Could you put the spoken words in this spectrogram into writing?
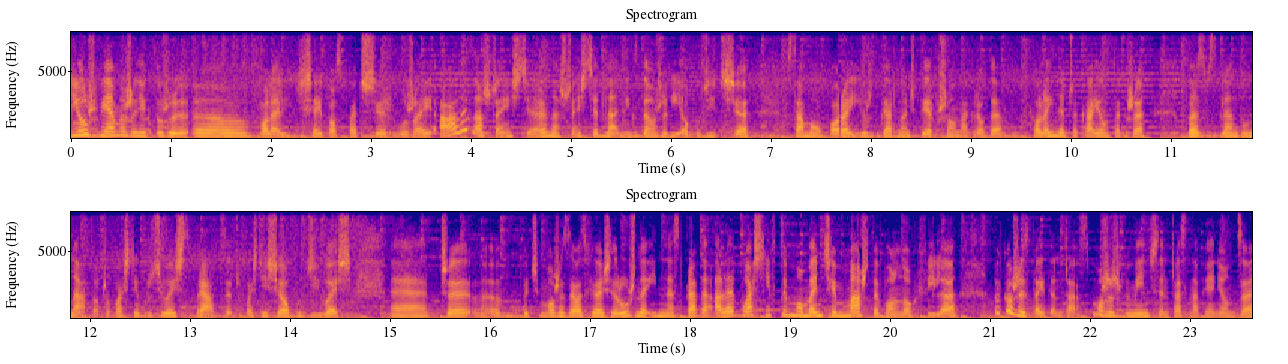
Już wiemy, że niektórzy e, woleli dzisiaj pospać się dłużej, ale na szczęście, na szczęście dla nich zdążyli obudzić się w samą porę i już zgarnąć pierwszą nagrodę. Kolejne czekają także bez względu na to, czy właśnie wróciłeś z pracy, czy właśnie się obudziłeś, e, czy e, być może załatwiałeś różne inne sprawy, ale właśnie w tym momencie masz tę wolną chwilę. Wykorzystaj ten czas. Możesz wymienić ten czas na pieniądze,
